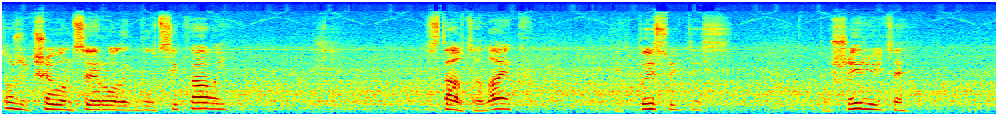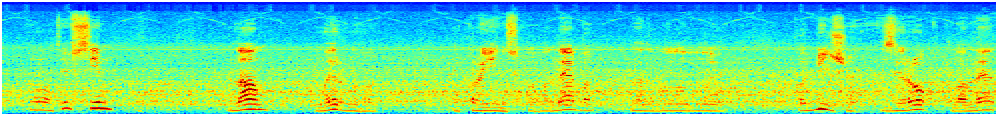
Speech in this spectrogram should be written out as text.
Тож, якщо вам цей ролик був цікавий, ставте лайк, підписуйтесь, поширюйте. От, і всім нам мирного українського неба над головою, побільше зірок, планет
